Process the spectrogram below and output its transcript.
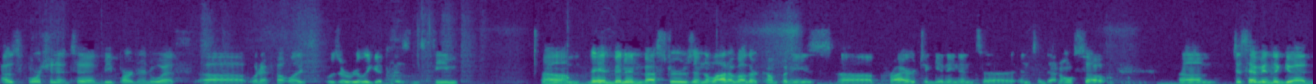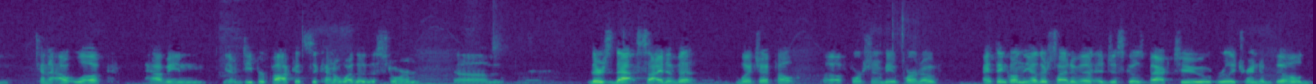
I was fortunate to be partnered with uh, what I felt like was a really good business team. Um, they had been investors in a lot of other companies uh, prior to getting into into dental, so um, just having the good kind of outlook, having you know deeper pockets to kind of weather the storm. Um, there's that side of it, which I felt uh, fortunate to be a part of. I think on the other side of it, it just goes back to really trying to build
